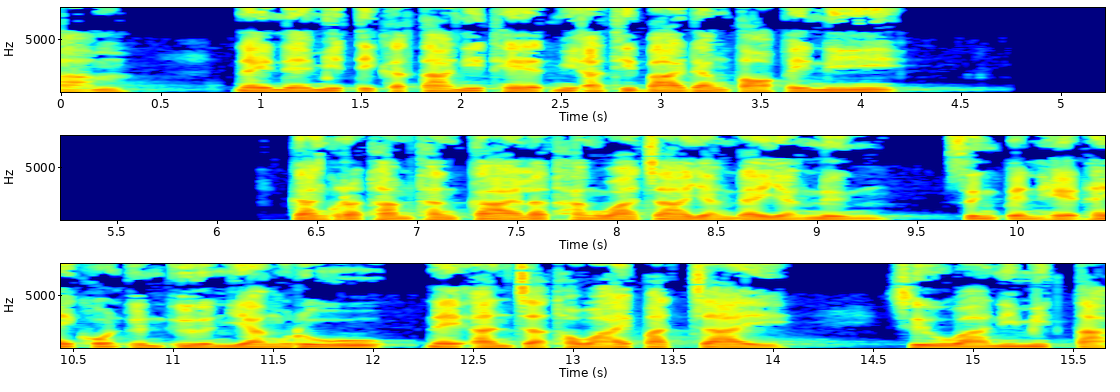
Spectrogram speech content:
3. ในเนมิติกตานิเทศมีอธิบายดังต่อไปนี้ การกระทำทางกายและทางวาจาอย่างใดอย่างหนึ่ง ซึ่งเป็นเหตุให้คนอื่นๆยังรู้ในอันจะถวายปัจจัย ชื่อว่านิมิตตะ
